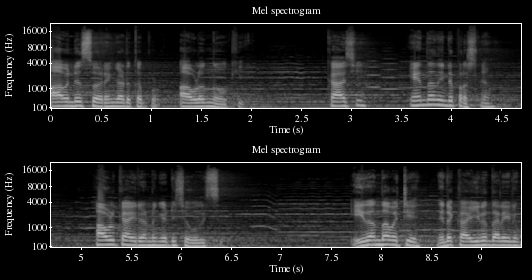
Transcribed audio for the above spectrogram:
അവന്റെ സ്വരം കടുത്തപ്പോൾ അവളും നോക്കി. കാശി എന്താ നിന്റെ പ്രശ്നം? അവൾ കൈ രണ്ടും കെട്ടി ചോദിച്ചു. ഇതെന്താ പറ്റിയേ? നിന്റെ കയ്യിലും തലയിലും?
